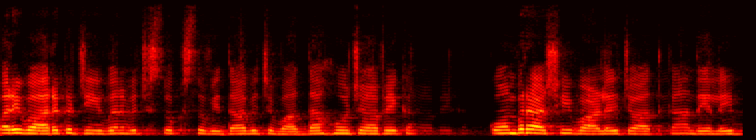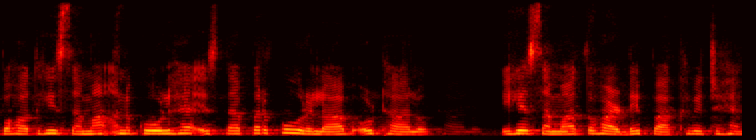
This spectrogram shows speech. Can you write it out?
ਪਰਿਵਾਰਕ ਜੀਵਨ ਵਿੱਚ ਸੁੱਖ ਸੁਵਿਧਾ ਵਿੱਚ ਵਾਧਾ ਹੋ ਜਾਵੇਗਾ। ਕੁੰਭ ਰਾਸ਼ੀ ਵਾਲੇ ਜਾਤਕਾਂ ਦੇ ਲਈ ਬਹੁਤ ਹੀ ਸਮਾਂ ਅਨੁਕੂਲ ਹੈ। ਇਸ ਦਾ ਭਰਪੂਰ ਲਾਭ ਉਠਾ ਲਓ। ਇਹ ਸਮਾਂ ਤੁਹਾਡੇ ਪੱਖ ਵਿੱਚ ਹੈ।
